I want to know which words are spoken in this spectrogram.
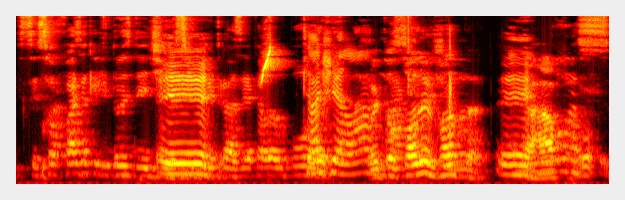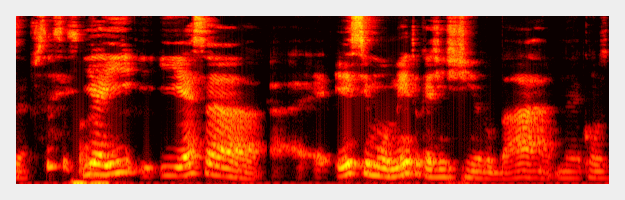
você só faz aqueles dois dedinhos é. assim pra trazer aquela porra. Tá gelado. Ou então só levanta. É. Nossa. E aí, e essa esse momento que a gente tinha no bar, né, os,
